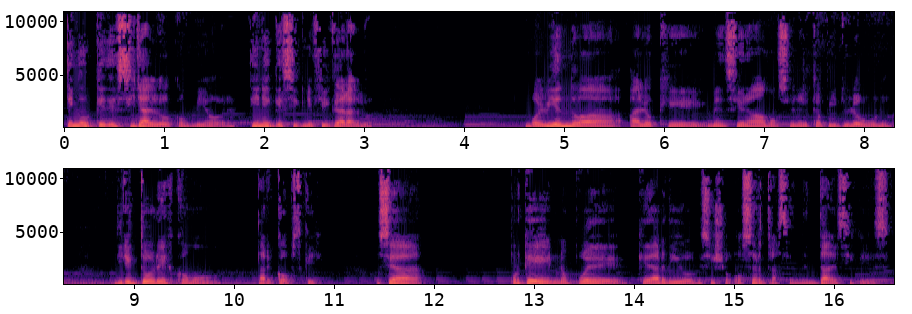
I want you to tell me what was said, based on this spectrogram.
tengo que decir algo con mi obra, tiene que significar algo. Volviendo a, a lo que mencionábamos en el capítulo 1, directores como Tarkovsky. O sea, ¿por qué no puede quedar, digo, qué sé yo, o ser trascendental si querés?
